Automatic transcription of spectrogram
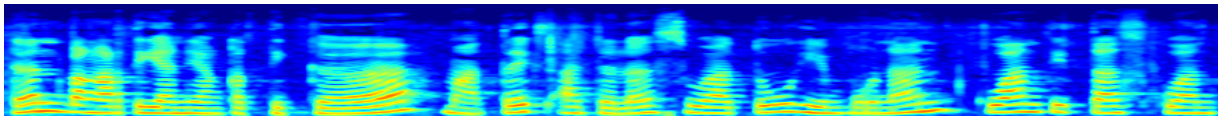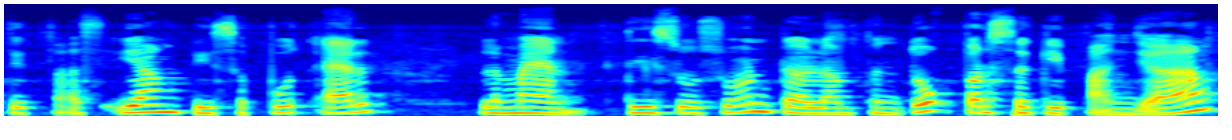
Dan pengertian yang ketiga, matriks adalah suatu himpunan kuantitas-kuantitas yang disebut L elemen disusun dalam bentuk persegi panjang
